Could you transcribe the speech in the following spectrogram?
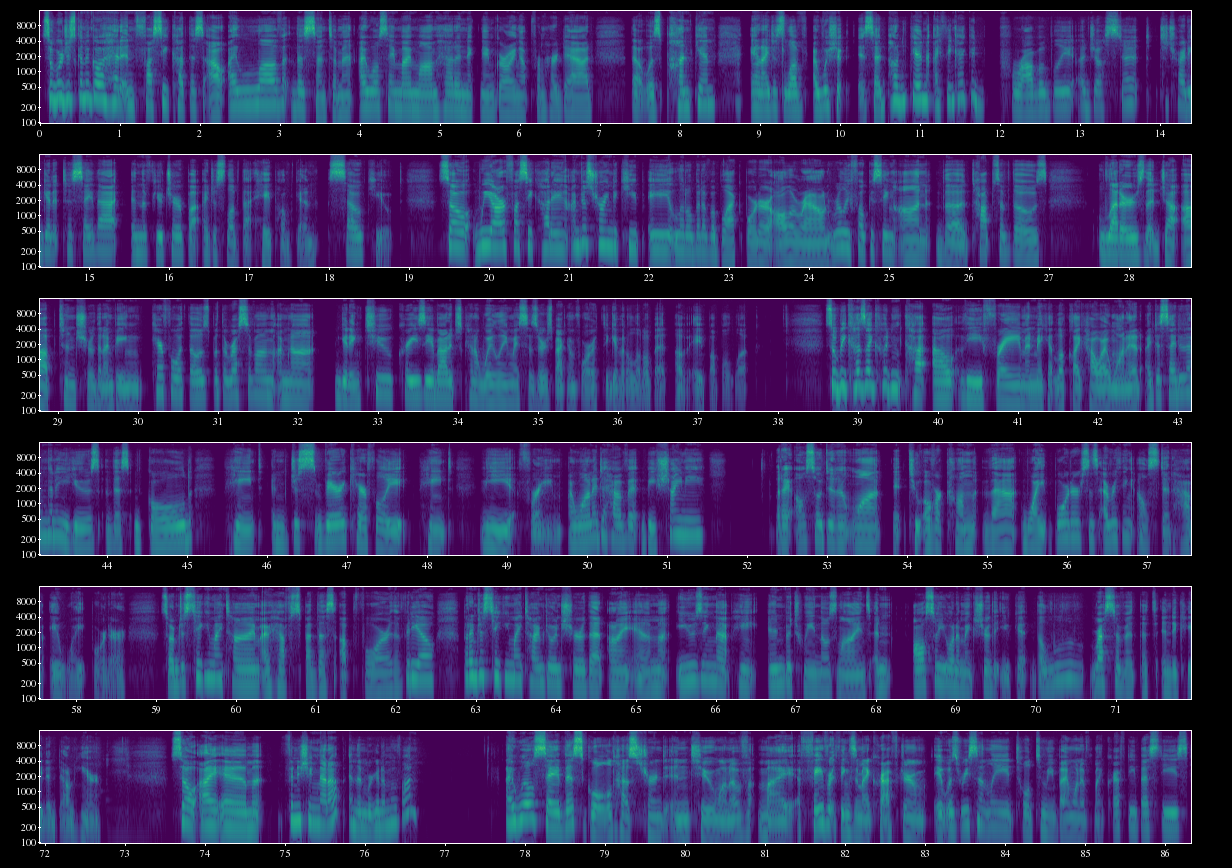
So we're just going to go ahead and fussy cut this out. I love the sentiment. I will say my mom had a nickname growing up from her dad that was Pumpkin. And I just love, I wish it, it said Pumpkin. I think I could probably adjust it to try to get it to say that in the future, but I just love that. Hey, Pumpkin. So cute. So we are fussy cutting. I'm just trying to keep a little bit of a black border all around, really focusing on the tops of those letters that jut up to ensure that I'm being careful with those. But the rest of them, I'm not getting too crazy about it, just kind of wiggling my scissors back and forth to give it a little bit of a bubble look. So because I couldn't cut out the frame and make it look like how I wanted, I decided I'm going to use this gold paint and just very carefully paint the frame. I wanted to have it be shiny, but I also didn't want it to overcome that white border since everything else did have a white border. So I'm just taking my time. I have sped this up for the video, but I'm just taking my time to ensure that I am using that paint in between those lines. And also you want to make sure that you get the rest of it that's indicated down here. So I am finishing that up and then we're going to move on. I will say this gold has turned into one of my favorite things in my craft room. It was recently told to me by one of my crafty besties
